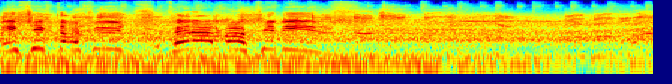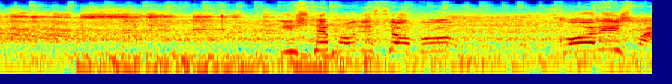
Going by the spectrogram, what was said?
Beşiktaş 3, Fenerbahçe 1. İşte pozisyon bu. Quaresma.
